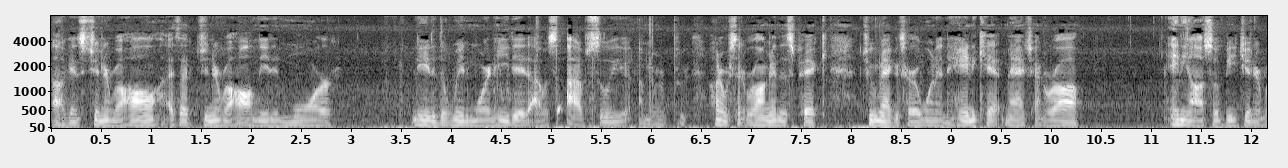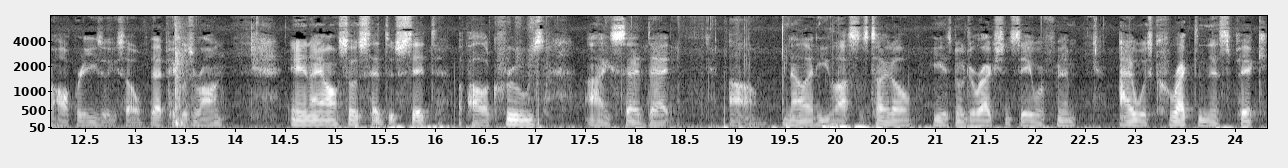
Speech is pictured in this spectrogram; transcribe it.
uh, against Jinder Mahal. I thought Jinder Mahal needed more needed the win more than he did. I was absolutely, I'm 100% wrong in this pick. Drew McIntyre won in a handicap match on Raw, and he also beat Jinder Mahal pretty easily, so that pick was wrong. And I also said to sit Apollo Crews. I said that um, now that he lost his title, he has no direction. Stay from him. I was correct in this pick.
